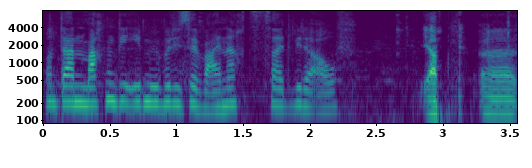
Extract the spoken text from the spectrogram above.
Und dann machen die eben über diese Weihnachtszeit wieder auf. Ja, äh,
